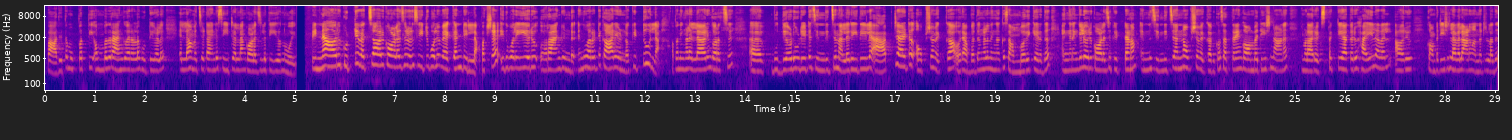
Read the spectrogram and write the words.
അപ്പോൾ ആദ്യത്തെ മുപ്പത്തി ഒമ്പത് റാങ്ക് വരെയുള്ള കുട്ടികൾ എല്ലാം വെച്ചിട്ട് അതിന്റെ സീറ്റ് എല്ലാം കോളേജിൽ തീർന്നു പോയി. പിന്നെ ആ ഒരു കുട്ടി വെച്ച ആ ഒരു കോളേജിൽ ഒരു സീറ്റ് പോലും വേക്കന്റ് ഇല്ല. പക്ഷേ ഇതുപോലെ ഈ ഒരു റാങ്ക് ഉണ്ട് എന്ന് പറഞ്ഞിട്ട് കാര്യമുണ്ടോ? കിട്ടൂല അപ്പോൾ നിങ്ങളെല്ലാവരും കുറച്ച് ബുദ്ധിയോട് കൂടിയിട്ട് ചിന്തിച്ച് നല്ല രീതിയിൽ ആപ്റ്റായിട്ട് ഓപ്ഷൻ വെക്കുക. ഒരു അബദ്ധങ്ങൾ നിങ്ങൾക്ക് സംഭവിക്കരുത്. എങ്ങനെങ്കിലും ഒരു കോളേജ് കിട്ടണം എന്ന് ചിന്തിച്ച് തന്നെ ഓപ്ഷൻ വെക്കുക. ബിക്കോസ് അത്രയും കോമ്പറ്റീഷനാണ് നമ്മളാരും എക്സ്പെക്റ്റ് ചെയ്യാത്തൊരു ഹൈ ലെവൽ ആ ഒരു കോമ്പറ്റീഷൻ ലെവലാണ് വന്നിട്ടുള്ളത്.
